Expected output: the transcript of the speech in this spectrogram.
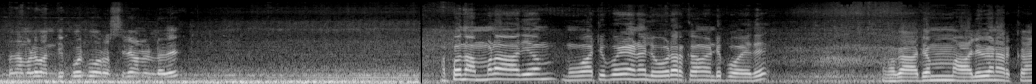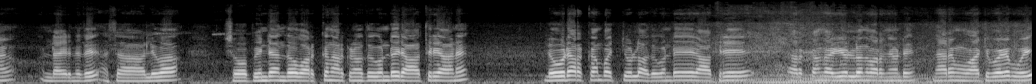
അപ്പോൾ നമ്മൾ വന്തിപ്പൂർ ഫോറസ്റ്റിലാണുള്ളത് അപ്പോൾ നമ്മൾ ആദ്യം മൂവാറ്റുപുഴയാണ് ലോഡ് ഇറക്കാൻ വേണ്ടി പോയത്. നമുക്ക് ആദ്യം ആലുവയാണ് ഇറക്കാൻ ഉണ്ടായിരുന്നത്. ആലുവ ഷോപ്പിന്റെ എന്തോ വർക്ക് നടക്കുന്നത് കൊണ്ട് രാത്രിയാണ് ലോഡ് ഇറക്കാൻ പറ്റുള്ളൂ. അതുകൊണ്ട് രാത്രി ഇറക്കാൻ കഴിയുള്ളൂ എന്ന് പറഞ്ഞുകൊണ്ട് നേരെ മൂവാറ്റുപുഴ പോയി.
